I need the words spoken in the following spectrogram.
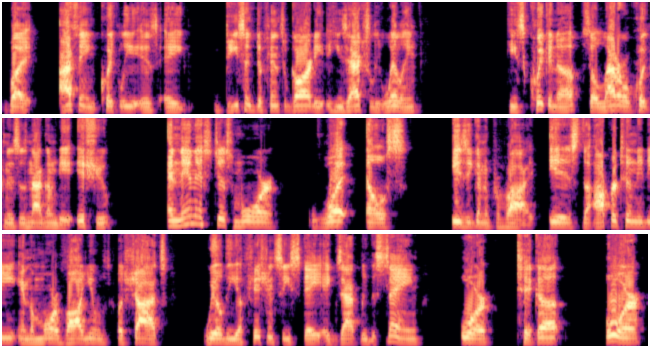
but I think Quickley is a decent defensive guard. He, he's actually willing. He's quick enough, so lateral quickness is not going to be an issue. And then it's just more what else is he going to provide? Is the opportunity and the more volumes of shots, will the efficiency stay exactly the same or tick up? Or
